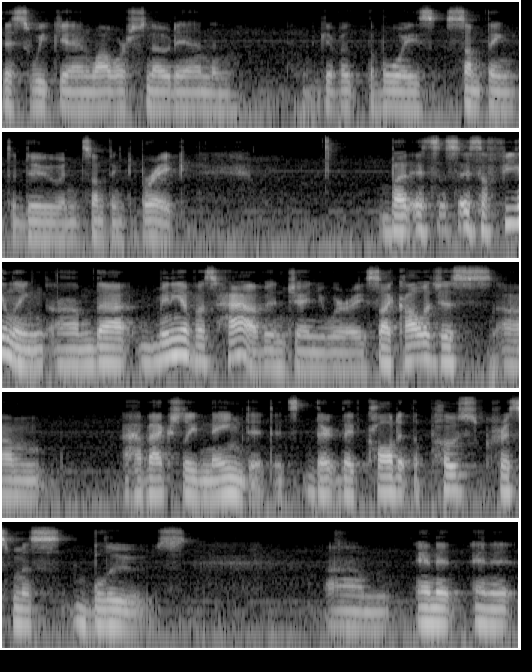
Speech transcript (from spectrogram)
this weekend while we're snowed in and, and give it, the boys something to do and something to break. But it's it's a feeling um, that many of us have in January. Psychologists um, have actually named it. It's they've called it the post-Christmas blues. Um, and it and it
